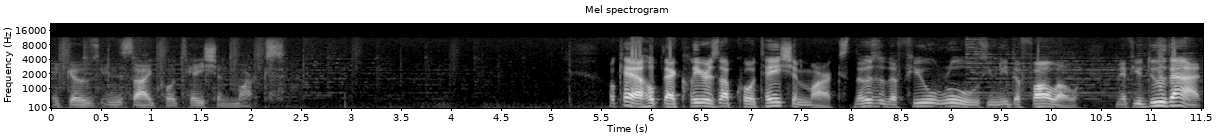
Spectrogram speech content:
It goes inside quotation marks. Okay, I hope that clears up quotation marks. Those are the few rules you need to follow. And if you do that,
